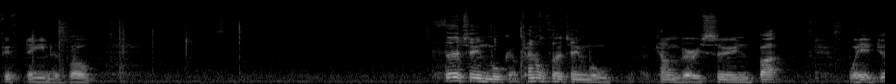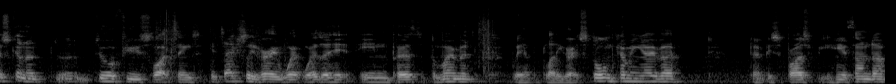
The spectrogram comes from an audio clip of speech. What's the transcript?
15 as well. 13 will panel 13 will come very soon but we're just going to uh, do a few slight things. It's actually very wet weather here in Perth at the moment. We have a bloody great storm coming over. Don't be surprised if you hear thunder.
